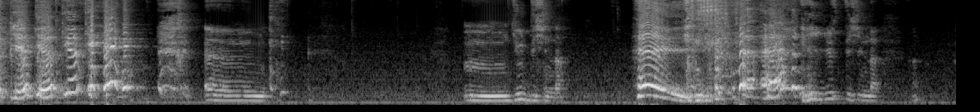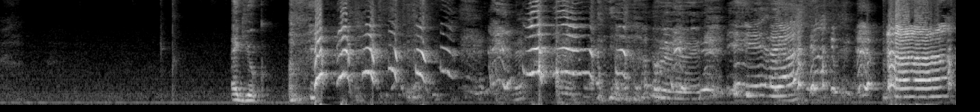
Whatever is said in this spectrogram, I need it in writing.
Okay okay okay okay. um, hmm, yurt dışında. Hey! yurt dışında. Egg yolk.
